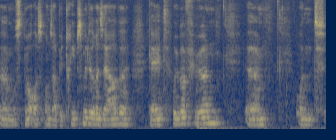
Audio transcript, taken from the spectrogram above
äh, mussten wir aus unserer Betriebsmittelreserve Geld rüberführen. Ähm, und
